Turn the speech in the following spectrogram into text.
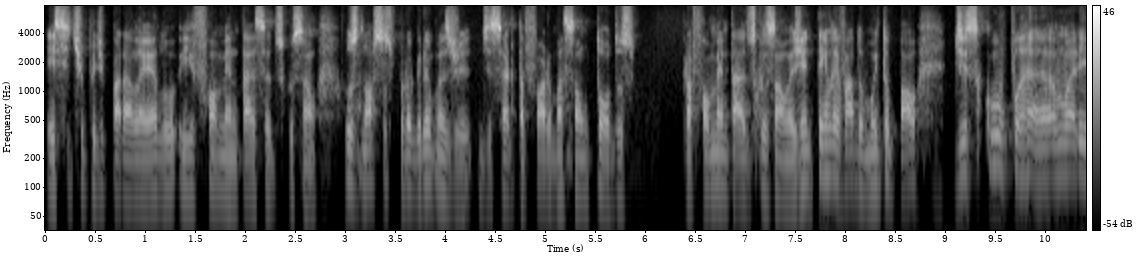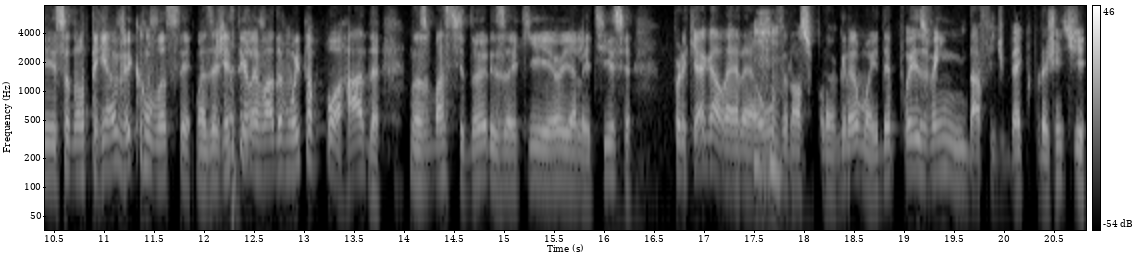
esse tipo de paralelo e fomentar essa discussão. Os nossos programas, de, de certa forma, são todos para fomentar a discussão. A gente tem levado muito pau. Desculpa, Maria, isso não tem a ver com você, mas a gente tem levado muita porrada nos bastidores aqui, eu e a Letícia, porque a galera ouve o nosso programa e depois vem dar feedback pra gente de,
